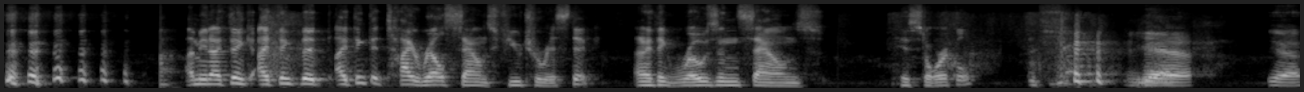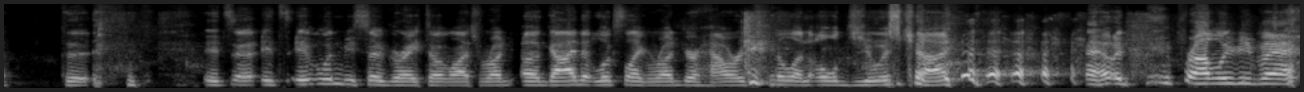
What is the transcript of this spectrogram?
I mean, I think I think that I think that Tyrell sounds futuristic, and I think Rosen sounds historical. yeah yeah the it's a it's it wouldn't be so great to watch Rud, a guy that looks like Rutger Hauer kill an old Jewish guy. that would probably be bad.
